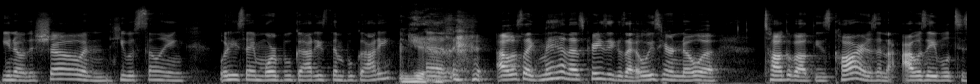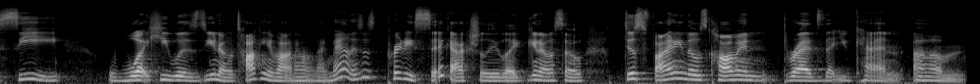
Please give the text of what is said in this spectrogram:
you know the show and he was selling what did he say? More Bugattis than Bugatti. Yeah. And I was like, man, that's crazy because I always hear Noah talk about these cars, and I was able to see what he was, you know, talking about, and I was like, man, this is pretty sick, actually. Like, you know, so just finding those common threads that you can. Um,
